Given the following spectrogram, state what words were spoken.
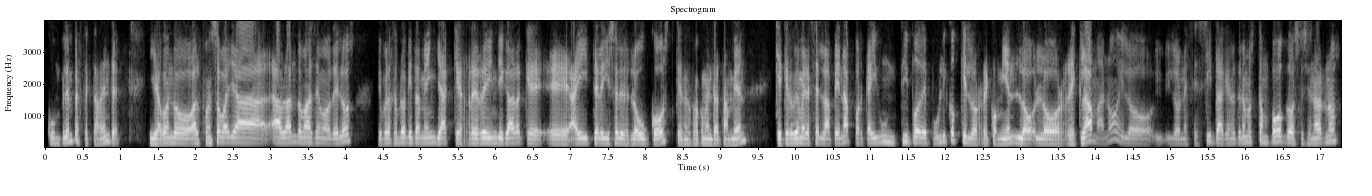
cumplen perfectamente. Y ya cuando Alfonso vaya hablando más de modelos, yo por ejemplo aquí también ya querré reivindicar que eh, hay televisores low cost, que nos va a comentar también, que creo que merecen la pena porque hay un tipo de público que lo, lo, reclama ¿no? y, lo, y lo necesita, que no tenemos tampoco que obsesionarnos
